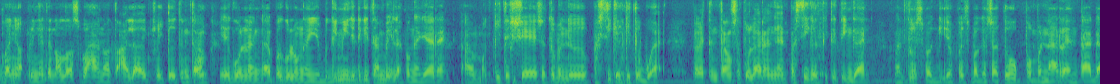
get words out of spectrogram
Banyak peringatan Allah Subhanahu Wa Taala cerita tentang ya golongan apa golongan yang begini. Jadi kita ambil lah pengajaran. Um, kita share satu benda pastikan kita buat. Kalau tentang satu larangan pastikan kita tinggal. Itu sebagai apa sebagai satu pembenaran tak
